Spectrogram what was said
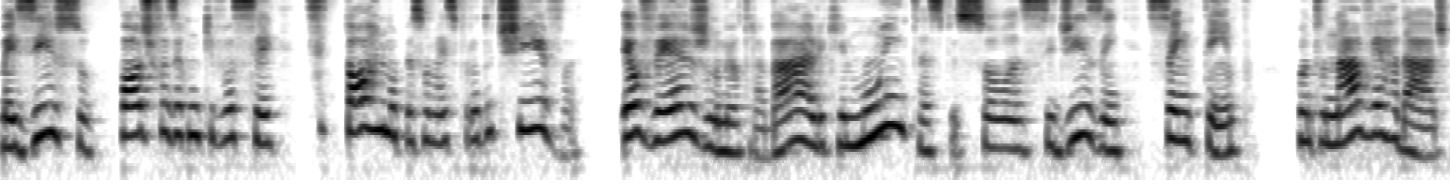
mas isso pode fazer com que você se torne uma pessoa mais produtiva. Eu vejo no meu trabalho que muitas pessoas se dizem sem tempo, quanto na verdade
